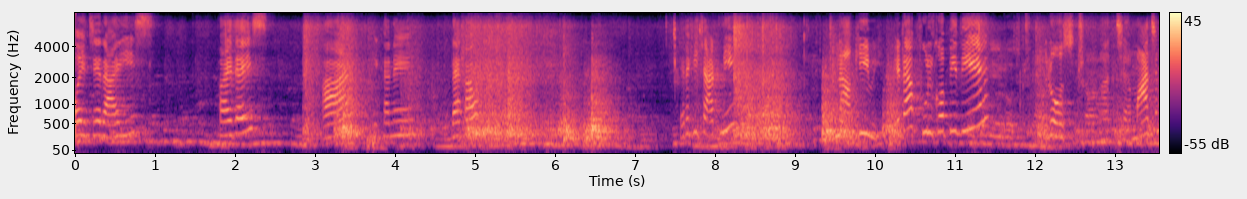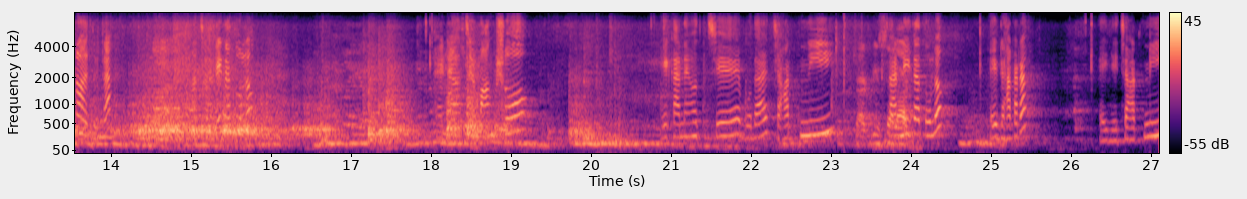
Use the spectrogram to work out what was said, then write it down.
ওই যে রাইস ফ্রাইড রাইস আর এখানে দেখাও। এটা কি চাটনি? না কি এটা ফুলকপি দিয়ে রোস্ট। আচ্ছা মাছ নয় তো এটা? আচ্ছা এটা তোলো। এটা হচ্ছে মাংস। এখানে হচ্ছে বোধহয় চাটনি। চাটনি চাটনিটা তোলো। এই ঢাকাটা। এই যে চাটনি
